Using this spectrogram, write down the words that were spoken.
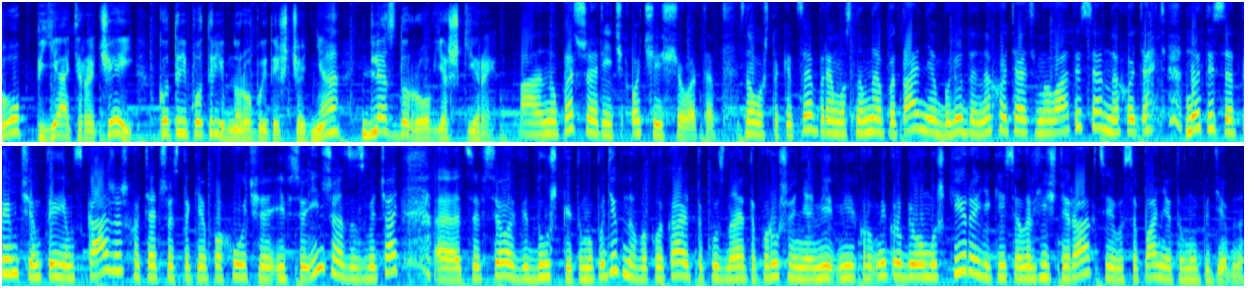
Топ 5 речей, котрі потрібно робити щодня для здоров'я шкіри. А ну, перша річ очищувати. Знову ж таки, це прям основне питання, бо люди не хочуть вмиватися, не хочуть митися тим, чим ти їм скажеш, хочуть щось таке пахуче і все інше. А зазвичай е, це все віддушки і тому подібне викликають таку, знаєте, порушення мі- мікро, мікробіому шкіри, якісь алергічні реакції, висипання і тому подібне.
